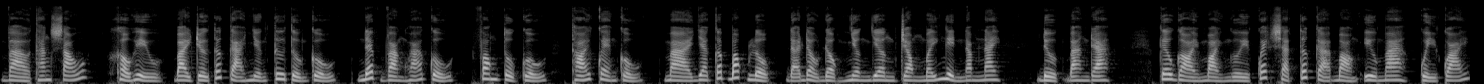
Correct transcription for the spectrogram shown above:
Vào tháng 6, khẩu hiệu bài trừ tất cả những tư tưởng cũ, nếp văn hóa cũ, phong tục cũ, thói quen cũ mà gia cấp bóc lột đã đầu độc nhân dân trong mấy nghìn năm nay được ban ra, kêu gọi mọi người quét sạch tất cả bọn yêu ma, quỷ quái.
